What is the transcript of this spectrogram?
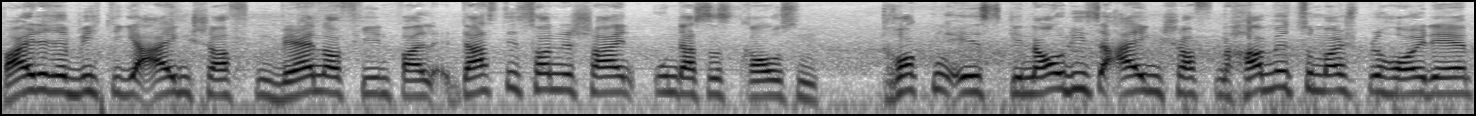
Weitere wichtige Eigenschaften wären auf jeden Fall, dass die Sonne scheint und dass es draußen trocken ist. Genau diese Eigenschaften haben wir zum Beispiel heute.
